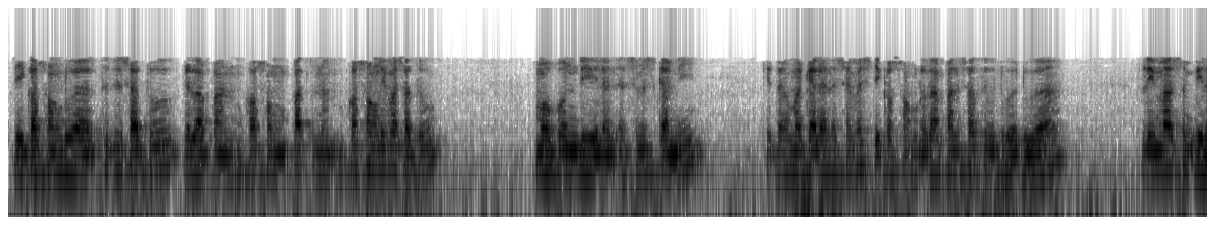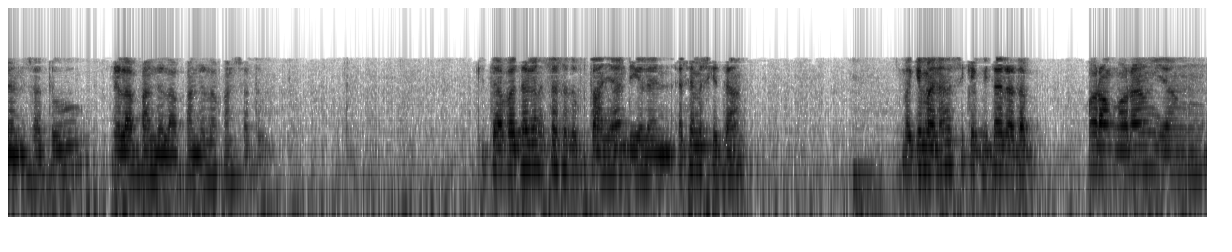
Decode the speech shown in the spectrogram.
di 02718046 maupun di line SMS kami. Kita memakai line SMS di 08122 591 kita bacakan salah satu pertanyaan di line SMS kita. Bagaimana sikap kita terhadap orang-orang yang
